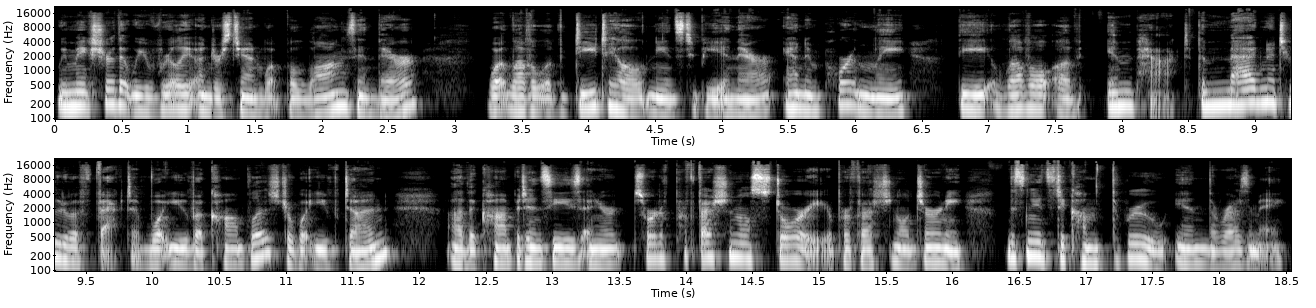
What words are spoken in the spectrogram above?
We make sure that we really understand what belongs in there, what level of detail needs to be in there, and importantly, the level of impact, the magnitude of effect of what you've accomplished or what you've done, uh, the competencies, and your sort of professional story your professional journey. This needs to come through in the resume.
